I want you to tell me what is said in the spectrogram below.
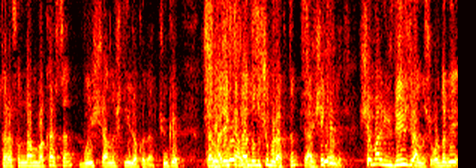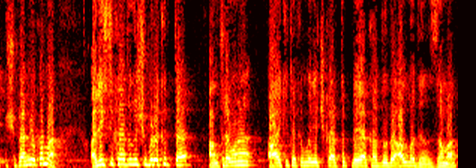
tarafından bakarsan bu iş yanlış değil o kadar. Çünkü sen Alex'i kadro dışı bıraktın. Ya Şekli şekil yanlış. Şemal %100 yanlış. Orada bir şüphem yok ama Alex'i kadro dışı bırakıp da antrenmana A2 takımıyla çıkartıp veya kadroda almadığın zaman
